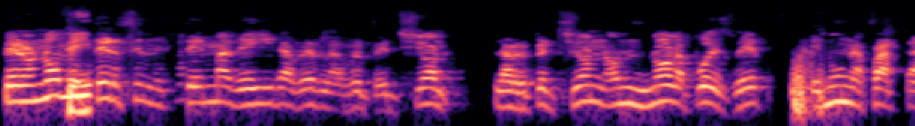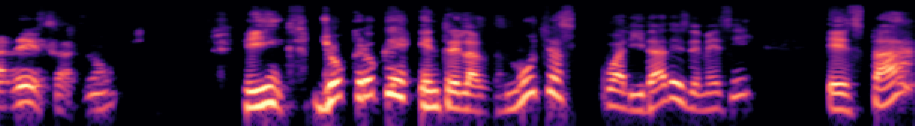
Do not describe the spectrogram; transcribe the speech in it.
pero no meterse en el tema de ir a ver la repetición. La repetición no, no la puedes ver en una falta de esas, ¿no? Y yo creo que entre las muchas cualidades de Messi está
